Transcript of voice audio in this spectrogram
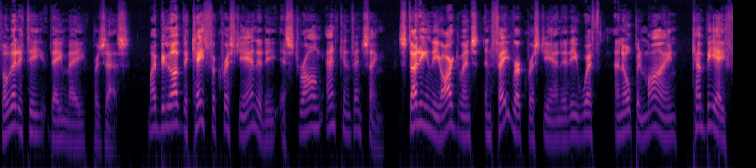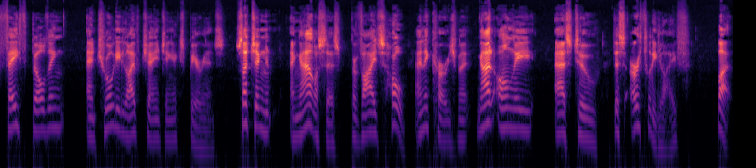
validity they may possess. My beloved, the case for Christianity is strong and convincing. Studying the arguments in favor of Christianity with an open mind can be a faith building and truly life changing experience. Such an analysis provides hope and encouragement not only as to this earthly life, but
